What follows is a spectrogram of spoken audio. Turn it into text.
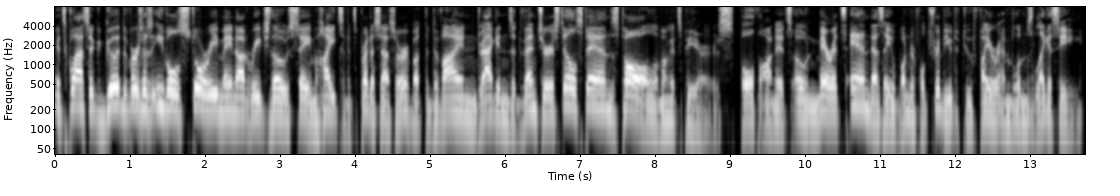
Its classic good versus evil story may not reach those same heights of its predecessor, but the Divine Dragon's adventure still stands tall among its peers, both on its own merits and as a wonderful tribute to Fire Emblem's legacy.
